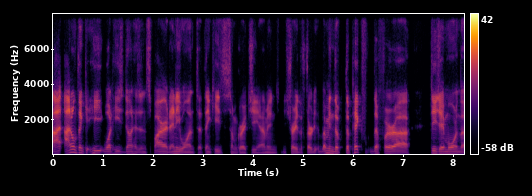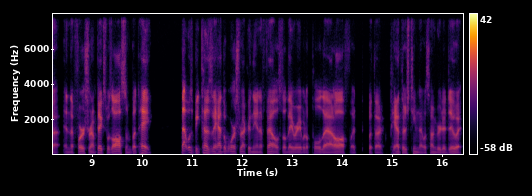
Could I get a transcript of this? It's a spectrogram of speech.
I, I don't think he what he's done has inspired anyone to think he's some great GM. I mean, you traded the 30 I mean the the pick the for uh DJ Moore in the in the first round picks was awesome, but hey, that was because they had the worst record in the NFL, so they were able to pull that off with, with a Panthers team that was hungry to do it.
